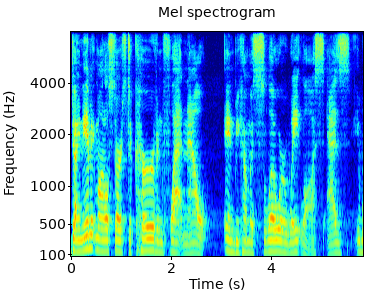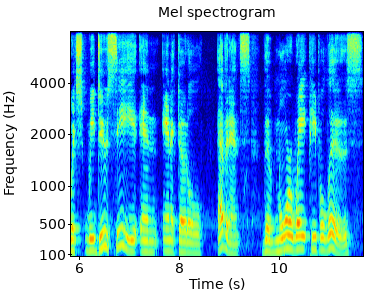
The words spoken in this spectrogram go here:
dynamic model starts to curve and flatten out and become a slower weight loss as which we do see in anecdotal evidence the more weight people lose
